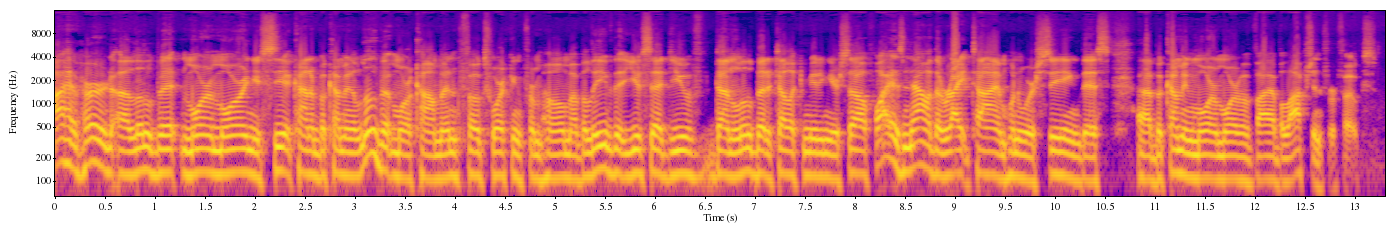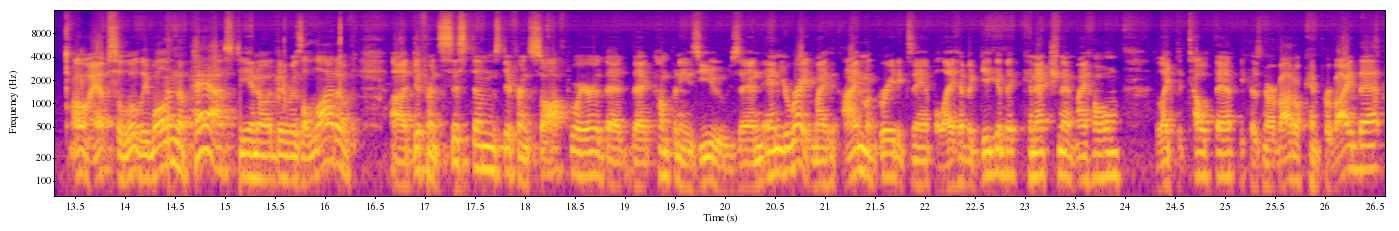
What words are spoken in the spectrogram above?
I have heard a little bit more and more, and you see it kind of becoming a little bit more common, folks working from home. I believe that you said you've done a little bit of telecommuting yourself. Why is now the right time when we're seeing this uh, becoming more and more of a viable option for folks? Oh, absolutely. Well, in the past, you know, there was a lot of uh, different systems, different software that, that companies use. And, and you're right, my, I'm a great example. I have a gigabit connection at my home. I like to tout that because Norvado can provide that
